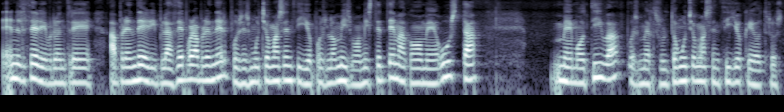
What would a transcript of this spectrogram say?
en el cerebro entre aprender y placer por aprender, pues es mucho más sencillo. Pues lo mismo, a mí este tema como me gusta, me motiva, pues me resultó mucho más sencillo que otros.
